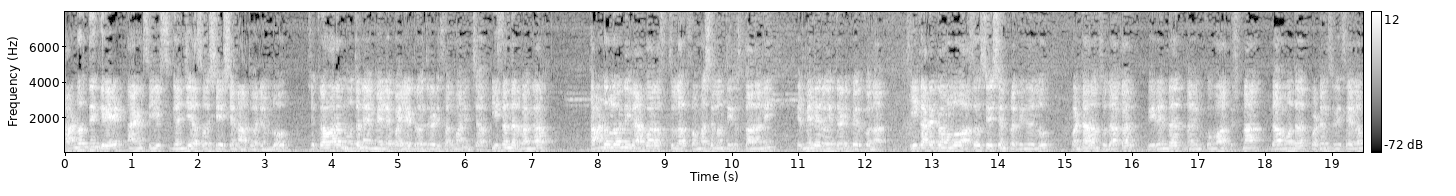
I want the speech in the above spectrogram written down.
Tandur the great and seeds గంజి అసోసియేషన్ ఆధ్వర్యంలో శుక్రవారం నూతన ఎమ్మెల్యే పైలట్ రోజిరెడ్డి సన్మానించారు. ఈ సందర్భంగా తాండూరులోని వ్యాపారస్తుల సమస్యలను తీరుస్తానని ఎమ్మెల్యే రోహిత్ రెడ్డి పేర్కొన్నారు. ఈ కార్యక్రమంలో అసోసియేషన్ ప్రతినిధులు బంటారం సుధాకర్ వీరేందర్ నవీన్ కుమార్ కృష్ణ దామోదర్ పటేల్ శ్రీశైలం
